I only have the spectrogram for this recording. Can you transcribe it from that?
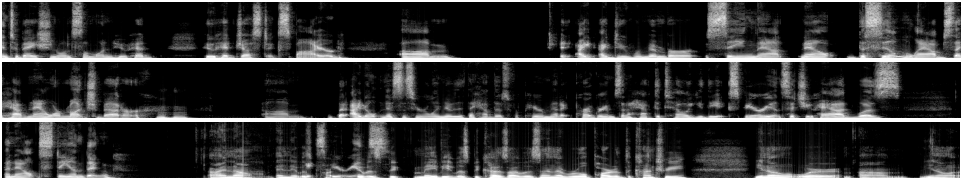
intubation on someone who had who had just expired. Um, I, I do remember seeing that. Now the sim labs they have now are much better. hmm Um, but I don't necessarily know that they have those for paramedic programs. And I have to tell you, the experience that you had was an outstanding I know, um, and it was par- it was experience. be- maybe it was because I was in a rural part of the country, you know, or um, you know,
